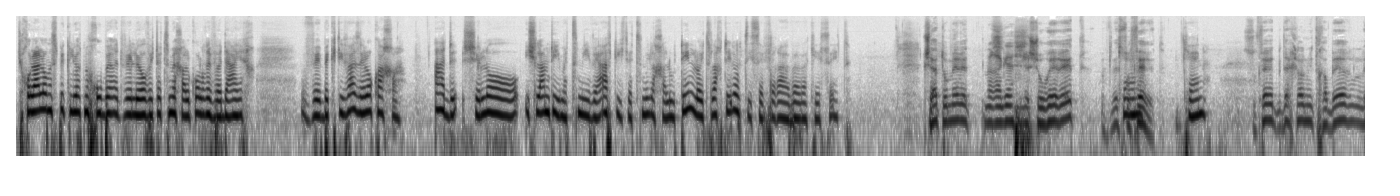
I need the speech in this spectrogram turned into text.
את יכולה לא מספיק להיות מחוברת ולאהוב את עצמך על כל רבדייך. ובכתיבה זה לא ככה. עד שלא השלמתי עם עצמי ואהבתי את עצמי לחלוטין, לא הצלחתי להוציא ספר אהבה בכסת. כשאת אומרת מרגש. משוררת וסופרת. כן? סופרת בדרך כלל מתחבר ל-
